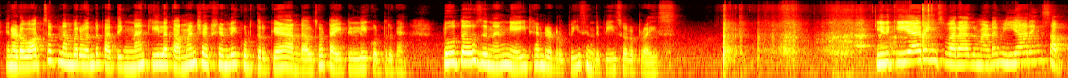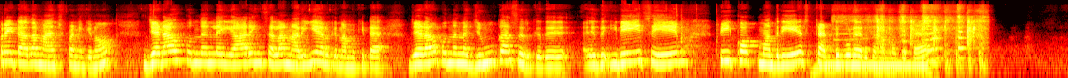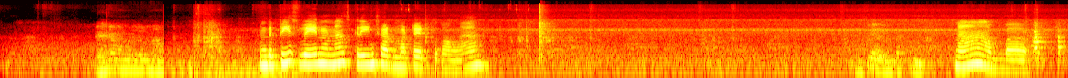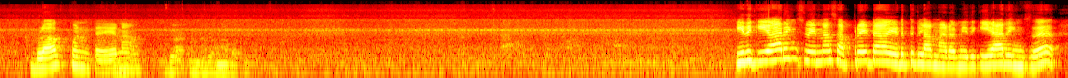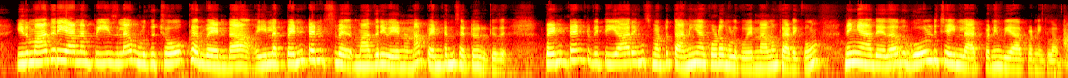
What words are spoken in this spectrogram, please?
என்னோடய வாட்ஸ்அப் நம்பர் வந்து பார்த்தீங்கன்னா கீழே கமெண்ட் செக்ஷன்லேயும் கொடுத்துருக்கேன். அண்ட் ஆல்சோ டைட்டில்லேயும் கொடுத்துருக்கேன். Two thousand and eight hundred rupees இந்த பீஸோட ப்ரைஸ் இதுக்கு இயரிங்ஸ் வராது மேடம் இயரிங்ஸ் செப்பரேட்டாக தான் மேட்ச் பண்ணிக்கணும். ஜடாவ் குந்தனில் இயரிங்ஸ் எல்லாம் நிறைய இருக்குது நம்மக்கிட்ட ஜடாவ் குந்தனில் ஜிம்காஸ் இருக்குது. இது இதே சேம் பீகாக் மாதிரியே ஸ்டட்டு கூட இருக்கு நம்ம கிட்ட இந்த பீஸ் வேணும்னா ஸ்க்ரீன்ஷாட் மட்டும் எடுத்துக்கோங்க. நான் பிளாக் பண்ணிட்டேன் ஏன்னா இதுக்கு இயரிங்ஸ் வேணால் செப்ரேட்டாக எடுத்துக்கலாம் மேடம் இதுக்கு இயரிங்ஸு இது மாதிரியான பீஸில் உங்களுக்கு சோக்கர் வேண்டாம். இல்லை பென்டன்ஸ் மாதிரி வேணும்னா பென்டென்ட் செட்டும் இருக்குது. பென்டென்ட் வித் இயரிங்ஸ் மட்டும் தனியாக கூட உங்களுக்கு வேணாலும் கிடைக்கும். நீங்கள் அது ஏதாவது கோல்டு செயினில் ஆட் பண்ணி வியர் பண்ணிக்கலாம்.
